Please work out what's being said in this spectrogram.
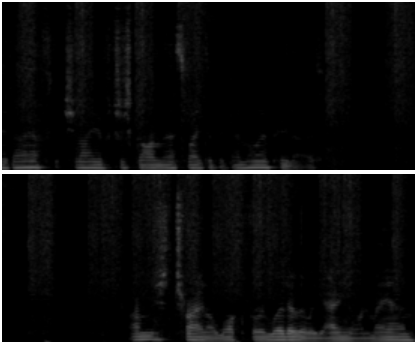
Did I have? Should I have just gone this way to begin with? Who knows? I'm just trying to look for literally anyone, man.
